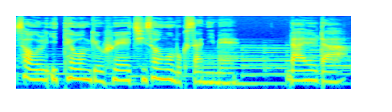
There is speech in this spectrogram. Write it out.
서울 이태원 교회 지성호 목사님의 날다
